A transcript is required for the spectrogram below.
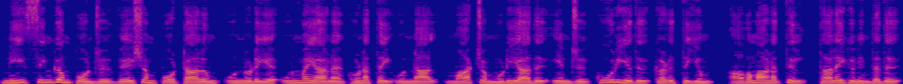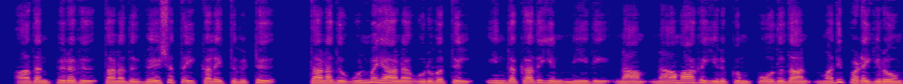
நீ சிங்கம் போன்று வேஷம் போட்டாலும் உன்னுடைய உண்மையான குணத்தை உன்னால் மாற்ற முடியாது என்று கூறியது கழுத்தையும் அவமானத்தில் தலைகுனிந்தது. அதன் பிறகு தனது வேஷத்தை கலைத்துவிட்டு தனது உண்மையான உருவத்தில் இந்த கதையின் நீதி நாம் நாமாக இருக்கும் போதுதான் மதிப்படைகிறோம்.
